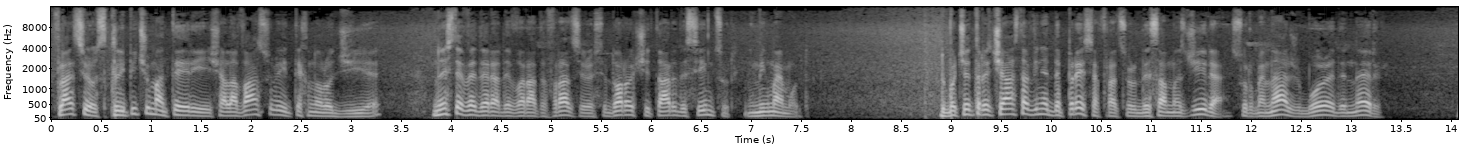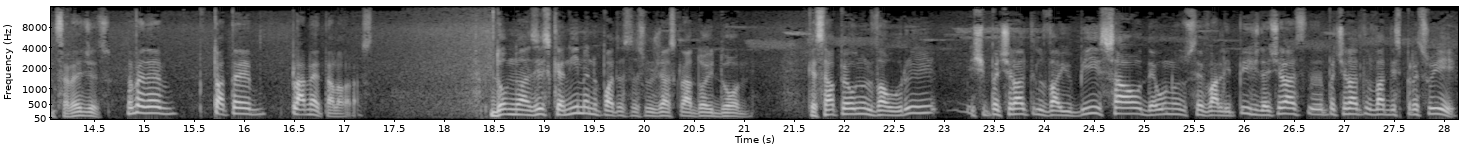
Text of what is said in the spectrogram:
Fraților, sclipiciul materiei și al avansului în tehnologie nu este vederea adevărată, fraților, este doar o excitare de simțuri, nimic mai mult. După ce trece asta, vine depresia, fraților, desamăgirea, surmenajul, bolile de nervi, Înțelegeți? Se vede toate planeta lor asta. Domnul a zis că nimeni nu poate să slujească la doi domni. Că sau pe unul va urâ și pe celălalt îl va iubi sau de unul se va lipi și de celălalt, pe celălalt îl va disprețui.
